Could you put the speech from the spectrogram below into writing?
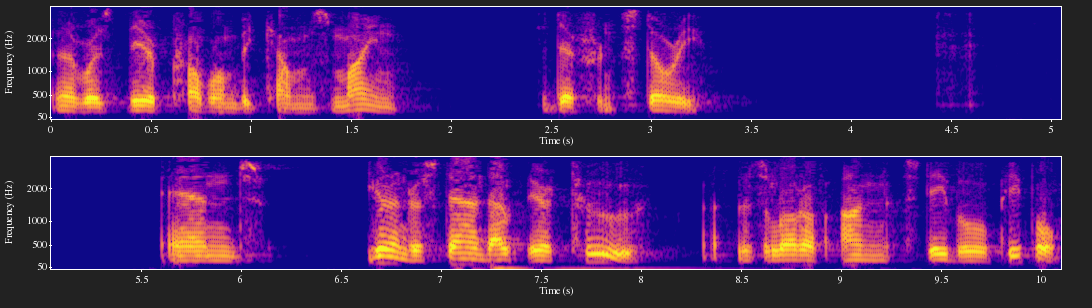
In other words, their problem becomes mine. It's a different story. And you gotta understand out there too, there's a lot of unstable people.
